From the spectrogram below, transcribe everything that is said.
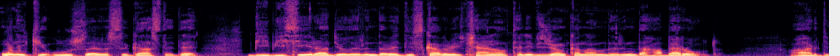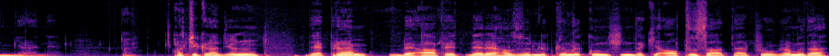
12 uluslararası gazetede BBC radyolarında ve Discovery Channel televizyon kanallarında haber oldu. Ardim yani. Evet. Açık Radyo'nun deprem ve afetlere hazırlıklılık konusundaki 6 saatler programı da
